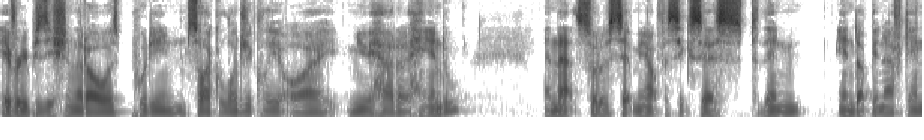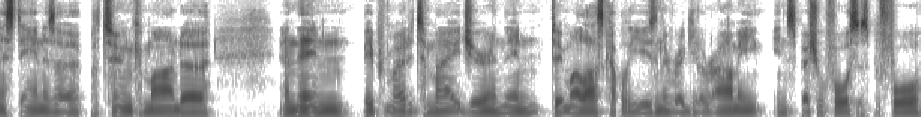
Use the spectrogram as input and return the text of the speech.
Every position that I was put in psychologically, I knew how to handle. And that sort of set me up for success to then end up in Afghanistan as a platoon commander and then be promoted to major and then do my last couple of years in the regular army in special forces before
